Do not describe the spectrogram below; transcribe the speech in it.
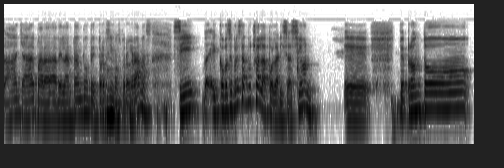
Ah, ya para adelantando de próximos programas. Sí, eh, como se presta mucho a la polarización, eh, de pronto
